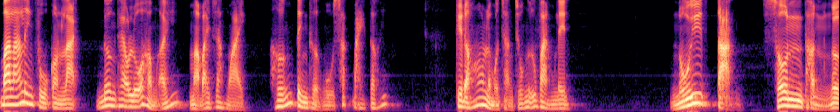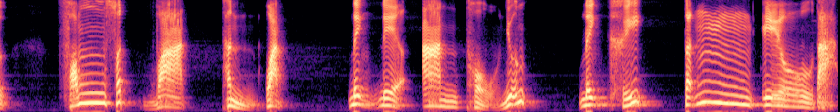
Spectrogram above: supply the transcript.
Ba lá linh phủ còn lại nương theo lỗ hổng ấy mà bay ra ngoài, hướng tinh thượng ngũ sắc bay tới. Khi đó là một chàng chú ngữ vang lên. Núi tản sơn thần ngự, phóng xuất vạn thần quang, định địa an thổ nhưỡng, định khí tẫn yêu tả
